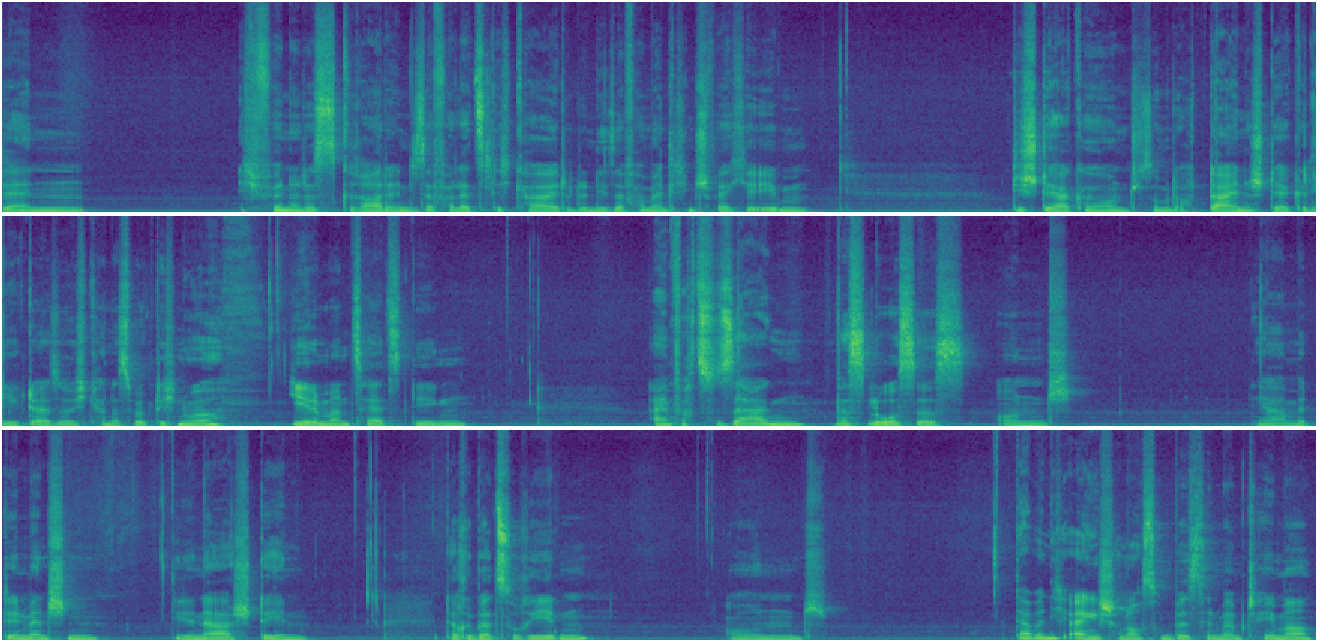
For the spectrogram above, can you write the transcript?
Denn ich finde, dass gerade in dieser Verletzlichkeit und in dieser vermeintlichen Schwäche eben die Stärke und somit auch deine Stärke liegt. Also ich kann das wirklich nur jedem ans Herz legen, einfach zu sagen, was los ist und ja, mit den Menschen, die dir nahestehen, darüber zu reden. Und da bin ich eigentlich schon auch so ein bisschen beim Thema.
